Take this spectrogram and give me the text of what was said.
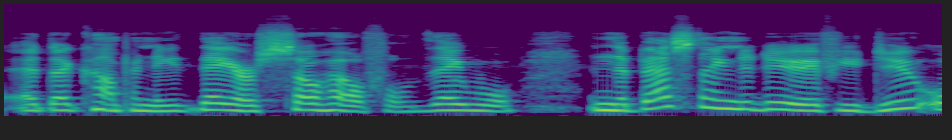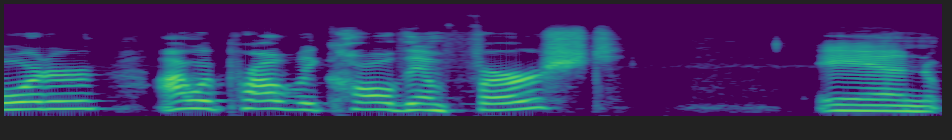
at that company, they are so helpful. They will, and the best thing to do if you do order, I would probably call them first and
